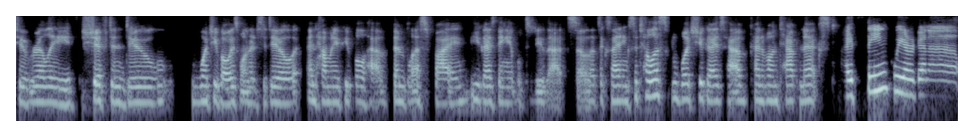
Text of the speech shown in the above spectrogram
to really shift and do what you've always wanted to do and how many people have been blessed by you guys being able to do that. So that's exciting. So tell us what you guys have kind of on tap next. I think we are going to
